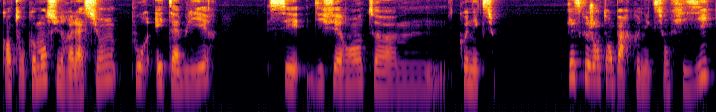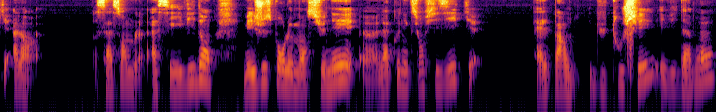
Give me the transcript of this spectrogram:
quand on commence une relation pour établir ces différentes euh, connexions. Qu'est-ce que j'entends par connexion physique? Alors, ça semble assez évident, mais juste pour le mentionner, euh, la connexion physique, elle parle du toucher, évidemment,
